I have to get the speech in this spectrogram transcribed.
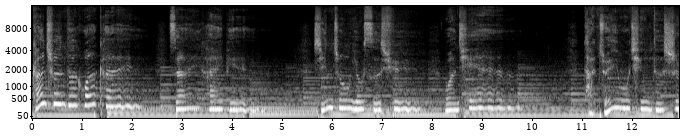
看春的花开在海边。心中有思绪万千，但最无情的是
